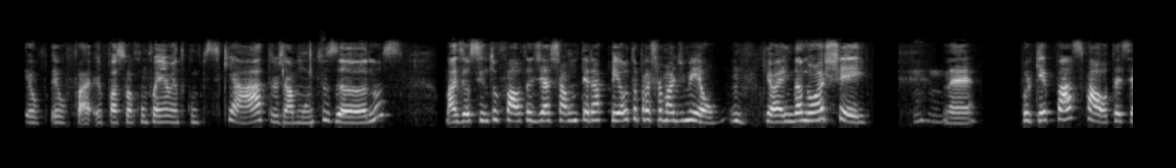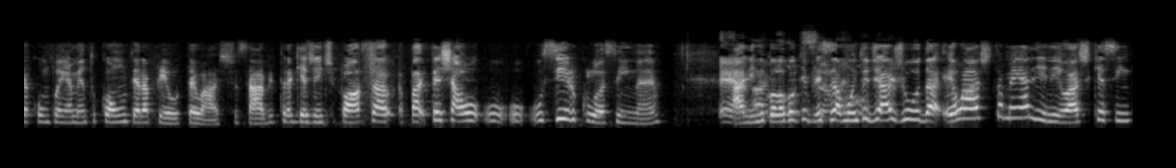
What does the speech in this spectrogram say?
eu, eu, fa- eu faço acompanhamento com psiquiatra já há muitos anos, mas eu sinto falta de achar um terapeuta para chamar de meu, que eu ainda não achei, Uhum. né? Porque faz falta esse acompanhamento com um terapeuta, eu acho, sabe? Para que a gente possa fechar o, o, o- círculo, assim, né? É, A Aline a colocou que precisa é muito de ajuda. Eu acho também, Aline, eu acho que assim,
